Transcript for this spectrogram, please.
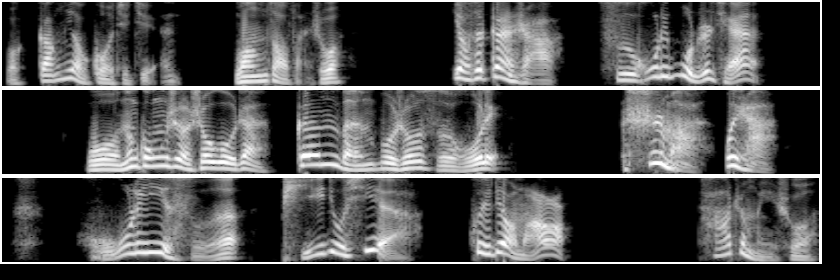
我刚要过去捡，汪造反说：“要他干啥？死狐狸不值钱。我们公社收购站。”根本不收死狐狸，是吗？为啥？狐狸一死，皮就卸了，会掉毛。他这么一说，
